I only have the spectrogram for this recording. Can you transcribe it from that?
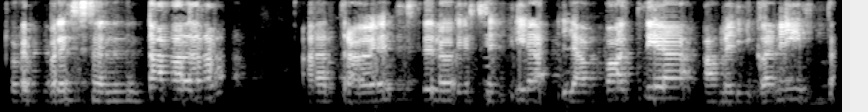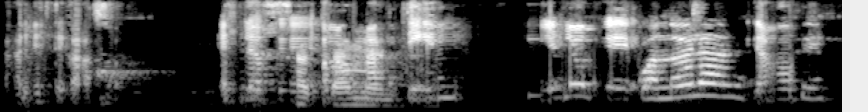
representada a través de lo que sería la patria americanista, en este caso. Es lo que Martín, y es lo que... Cuando era... sí.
